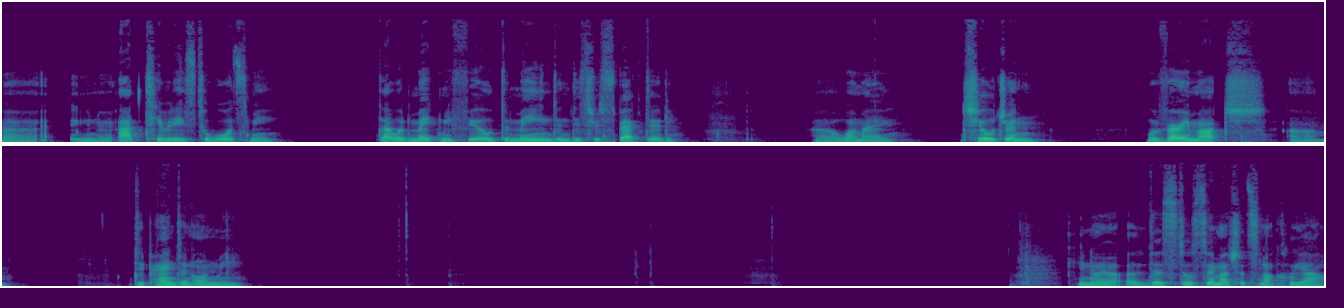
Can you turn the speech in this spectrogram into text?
uh, you know activities towards me that would make me feel demeaned and disrespected uh, while my children were very much um, dependent on me. You know, uh, there's still so much that's not clear,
